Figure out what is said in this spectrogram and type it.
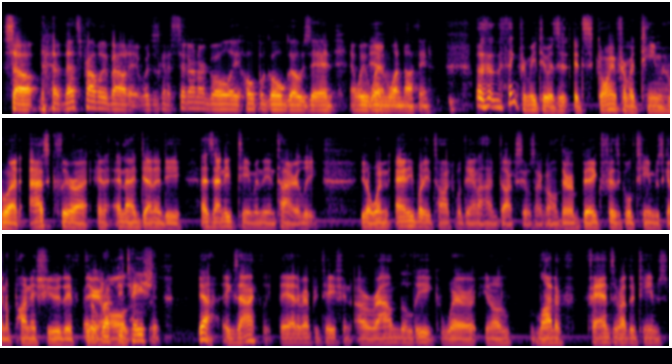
So that's probably about it. We're just going to sit on our goalie, hope a goal goes in, and we win one nothing. The thing for me too is it's going from a team who had as clear an, an identity as any team in the entire league you know, when anybody talked about the Anaheim Ducks, it was like, oh, they're a big physical team who's going to punish you. They've a reputation. All, yeah, exactly. They had a reputation around the league where, you know, a lot of fans of other teams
